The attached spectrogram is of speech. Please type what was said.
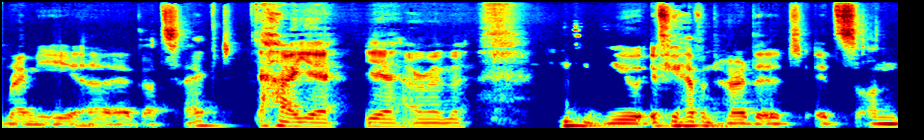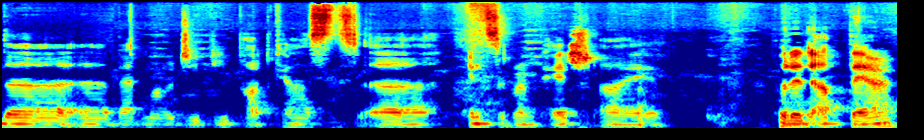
Remy uh, got sacked. Ah, yeah, yeah, I remember. Interview. If you haven't heard it, it's on the uh, Bad MotoGP podcast uh, Instagram page. I put it up there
